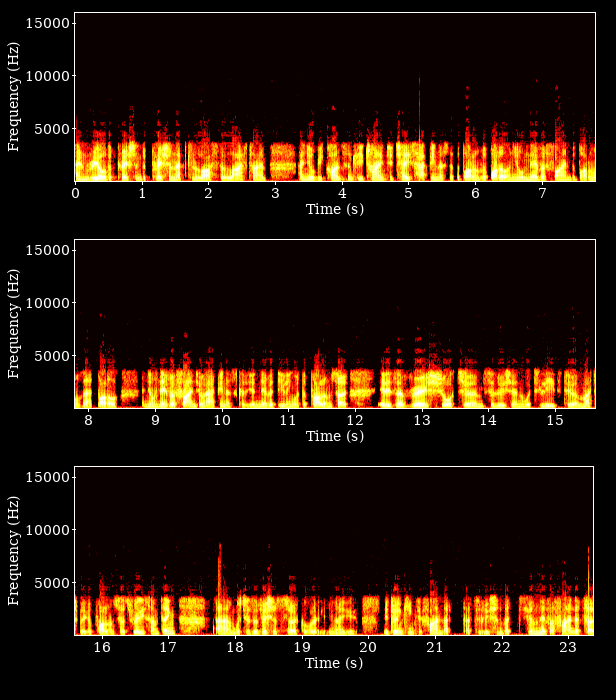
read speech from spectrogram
and real depression, depression that can last a lifetime. And you'll be constantly trying to chase happiness at the bottom of a bottle, and you'll never find the bottom of that bottle, and you'll never find your happiness because you're never dealing with the problem. So, it is a very short-term solution which leads to a much bigger problem. So, it's really something um, which is a vicious circle. Really, you know, you you're drinking to find that that solution, but you'll never find it. So,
